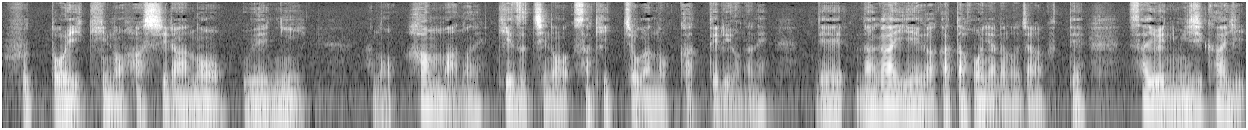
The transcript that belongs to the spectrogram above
太い木の柱の上にあのハンマーのね木槌の先っちょが乗っかってるようなね。で長い絵が片方にあるのじゃなくて左右に短い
